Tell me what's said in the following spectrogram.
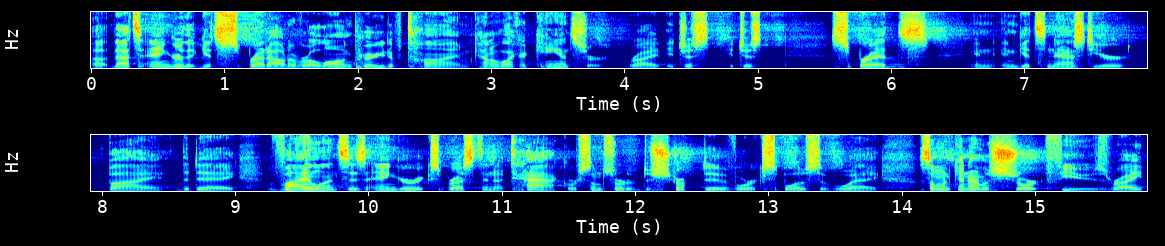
uh, that's anger that gets spread out over a long period of time, kind of like a cancer, right? It just, it just spreads and, and gets nastier by the day. Violence is anger expressed in attack or some sort of destructive or explosive way. Someone can have a short fuse, right?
